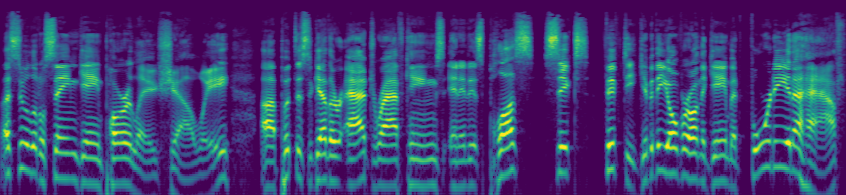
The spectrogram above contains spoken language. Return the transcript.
let's do a little same game parlay, shall we? Uh, put this together at DraftKings, and it is plus 650. Give me the over on the game at 40 and a half.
